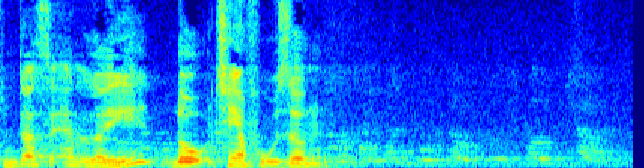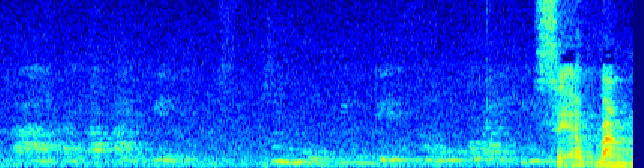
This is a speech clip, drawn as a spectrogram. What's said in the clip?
chúng ta sẽ lấy độ che phủ rừng. Sẽ bằng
